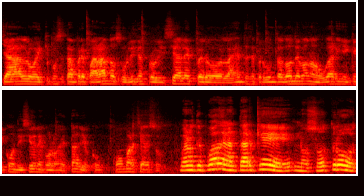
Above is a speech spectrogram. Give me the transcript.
Ya los equipos se están preparando sus ligas provinciales, pero la gente se pregunta dónde van a jugar y en qué condiciones con los estadios. ¿Cómo, cómo marcha eso? Bueno, te puedo adelantar que nosotros,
